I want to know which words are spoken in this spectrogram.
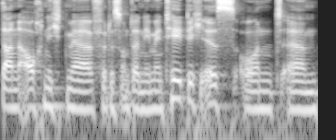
dann auch nicht mehr für das Unternehmen tätig ist und ähm,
